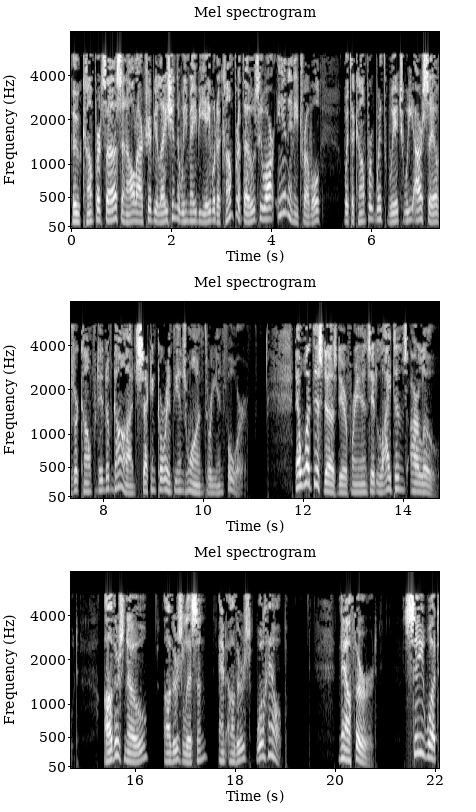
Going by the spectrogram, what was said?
who comforts us in all our tribulation that we may be able to comfort those who are in any trouble with the comfort with which we ourselves are comforted of God. 2 Corinthians 1, 3 and 4. Now what this does, dear friends, it lightens our load. Others know, others listen, and others will help. Now third, see what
